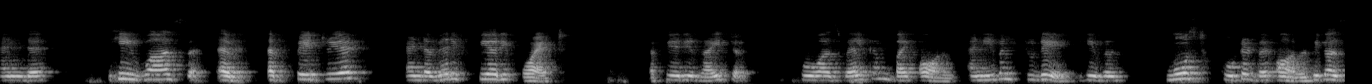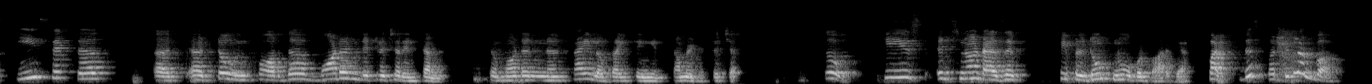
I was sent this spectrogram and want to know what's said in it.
and uh, he was a, a patriot and a very fiery poet, a fiery writer who was welcomed by all. And even today, he was most quoted by all because he set the uh, uh, tone for the modern literature in Tamil the modern uh, style of writing in Tamil literature. So he is, it's not as if people don't know about Bharatiyar. But this particular book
